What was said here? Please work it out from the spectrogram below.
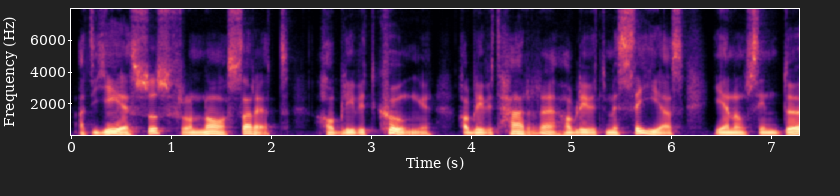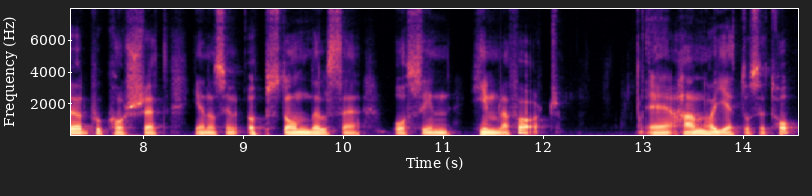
att Jesus från Nasaret har blivit kung, har blivit herre, har blivit Messias genom sin död på korset, genom sin uppståndelse och sin himlafart. Eh, han har gett oss ett hopp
